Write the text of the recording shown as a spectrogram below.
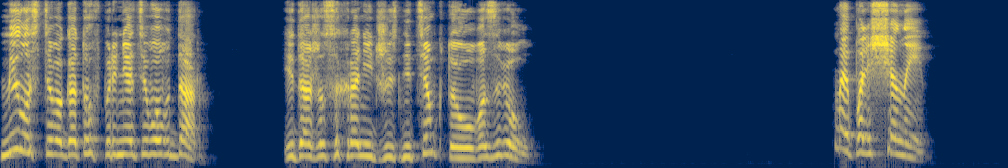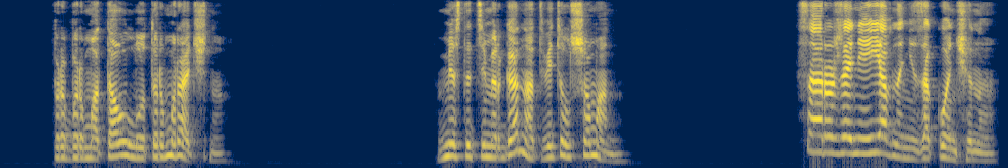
милостиво готов принять его в дар и даже сохранить жизни тем, кто его возвел». «Мы польщены!» пробормотал Лотер мрачно. Вместо Тимиргана ответил шаман. Сооружение явно не закончено.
